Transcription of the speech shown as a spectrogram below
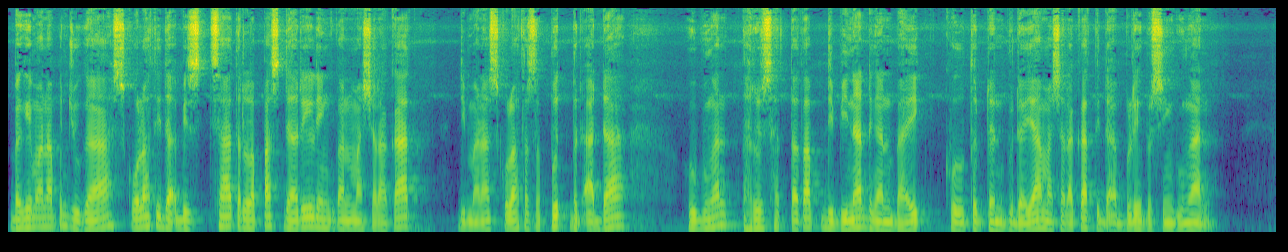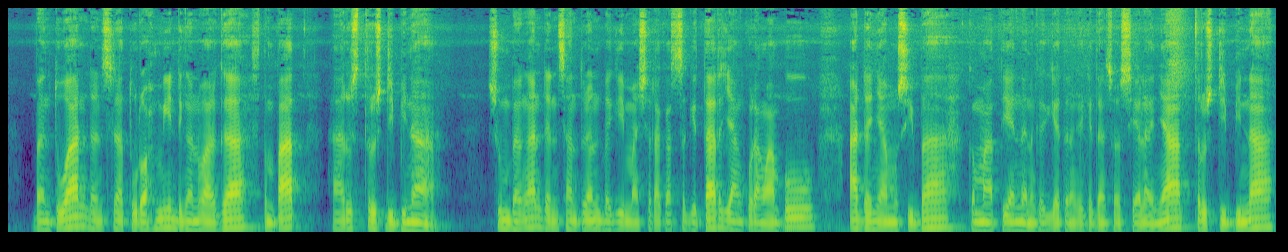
Bagaimanapun juga, sekolah tidak bisa terlepas dari lingkungan masyarakat di mana sekolah tersebut berada. Hubungan harus tetap dibina dengan baik kultur dan budaya masyarakat tidak boleh bersinggungan. Bantuan dan silaturahmi dengan warga setempat harus terus dibina. Sumbangan dan santunan bagi masyarakat sekitar yang kurang mampu, adanya musibah, kematian dan kegiatan-kegiatan sosial lainnya terus dibina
